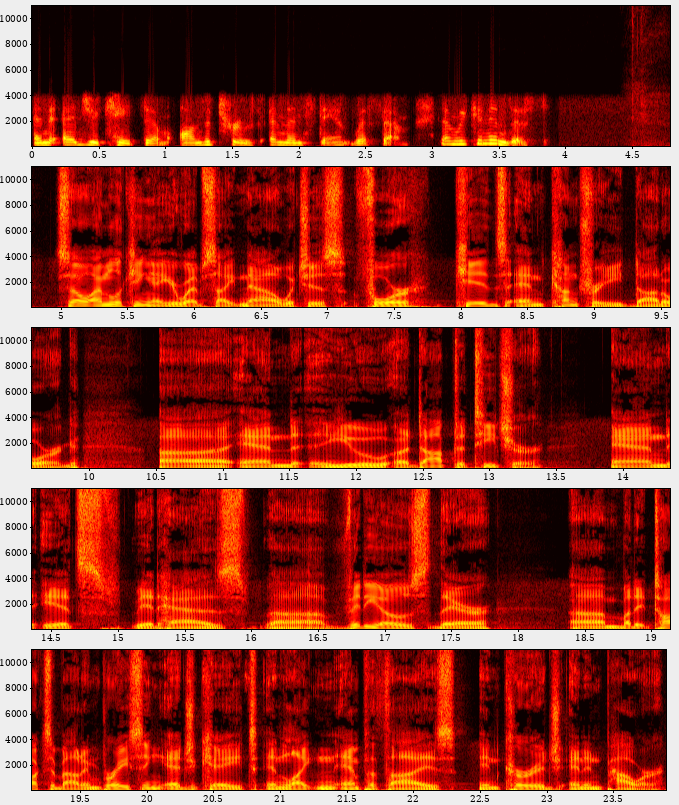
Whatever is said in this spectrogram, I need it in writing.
and educate them on the truth and then stand with them. And we can end this. So I'm looking at your website now, which is forkidsandcountry.org, uh, and you adopt a teacher, and it's it has uh, videos there, um, but it talks about embracing, educate, enlighten, empathize, encourage, and empower.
